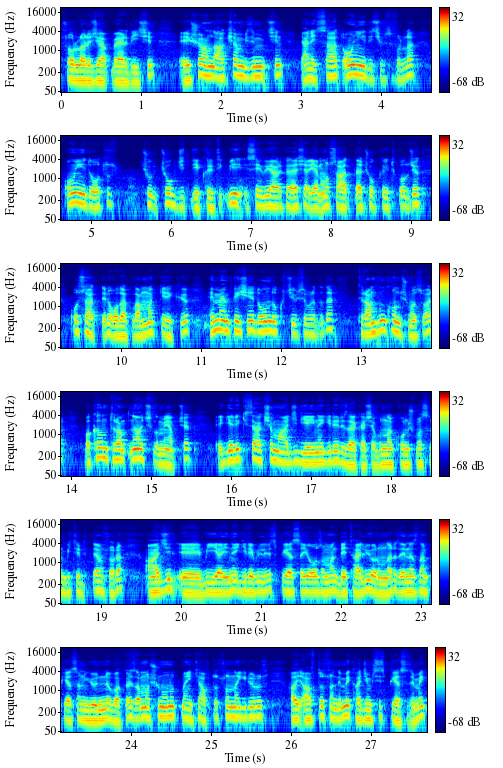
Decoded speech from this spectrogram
sorulara cevap verdiği için. E, şu anda akşam bizim için yani saat 17.00 ile 17.30 çok çok ciddi kritik bir seviye arkadaşlar. Yani o saatler çok kritik olacak. O saatlere odaklanmak gerekiyor. Hemen peşine de 19.00'da da Trump'ın konuşması var. Bakalım Trump ne açıklama yapacak? E, gerekirse akşam acil yayına gireriz arkadaşlar. Bunlar konuşmasını bitirdikten sonra acil e, bir yayına girebiliriz. Piyasayı o zaman detaylı yorumlarız. En azından piyasanın yönüne bakarız. Ama şunu unutmayın ki hafta sonuna giriyoruz. Ha, hafta sonu demek hacimsiz piyasa demek.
